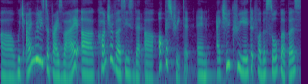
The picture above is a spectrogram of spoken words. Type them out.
uh, which I'm really surprised by, are controversies that are orchestrated and actually created for the sole purpose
